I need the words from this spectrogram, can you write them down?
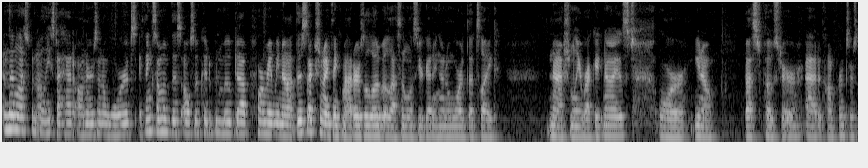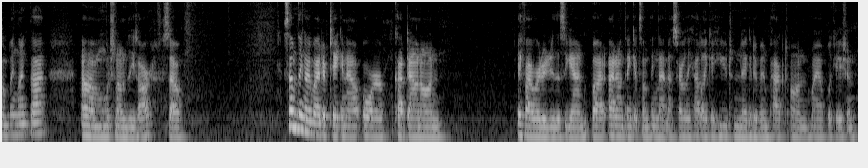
And then last but not least, I had honors and awards. I think some of this also could have been moved up, or maybe not. This section I think matters a little bit less unless you're getting an award that's like nationally recognized or, you know, best poster at a conference or something like that, um, which none of these are. So something I might have taken out or cut down on if I were to do this again, but I don't think it's something that necessarily had like a huge negative impact on my application.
